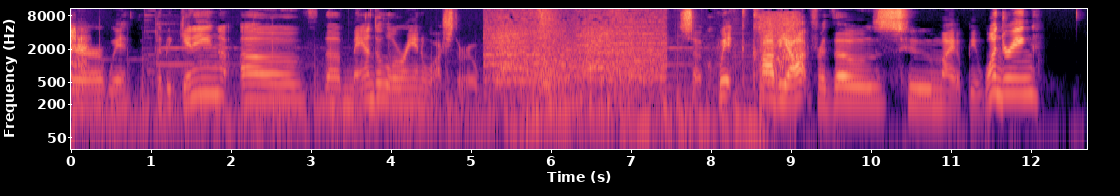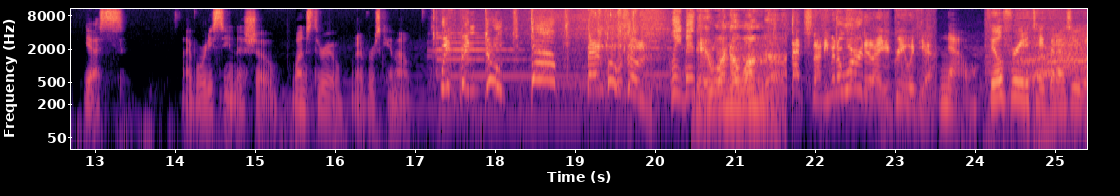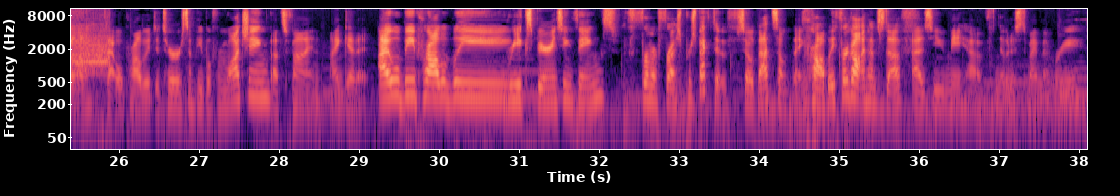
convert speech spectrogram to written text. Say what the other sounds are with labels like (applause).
here with the beginning of the Mandalorian wash through. So, quick caveat for those who might be wondering yes, I've already seen this show once through when it first came out. We've been duped! Duped! Bamboozled! We've been They want a wonder. That's not even a word, and I agree with you. Now, feel free to take that as you will. That will probably deter some people from watching. That's fine. I get it. I will be probably re experiencing things from a fresh perspective. So that's something. Probably forgotten of stuff, as you may have noticed my memory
